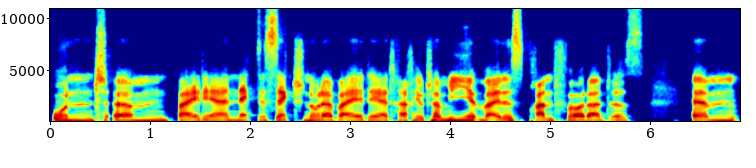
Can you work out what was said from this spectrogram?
und ähm, bei der Neck Dissection oder bei der Tracheotomie, weil es brandfördernd ist. Ähm,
